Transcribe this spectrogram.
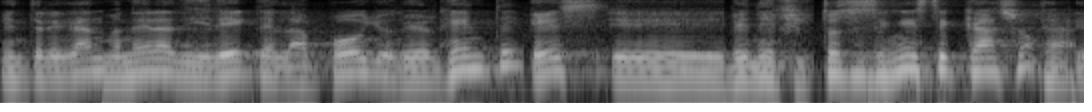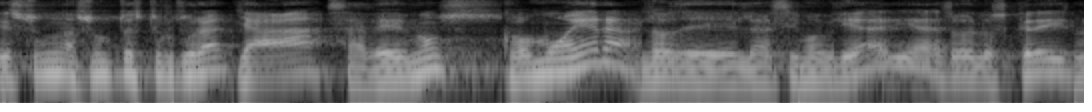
entregar de manera directa el apoyo de la gente es eh, benéfico. Entonces, en este caso, es un asunto estructural. Ya sabemos cómo era lo de las inmobiliarias, lo de los créditos,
